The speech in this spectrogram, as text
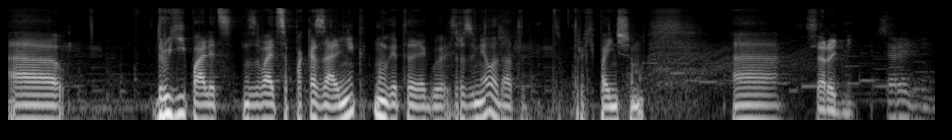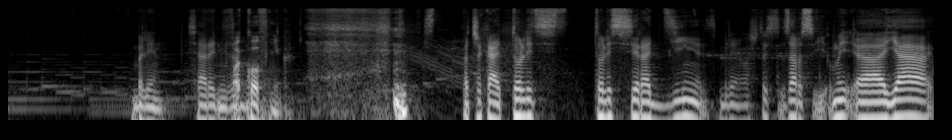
А, другі палец называется паказальнік ну гэта як бы зразумела да трохі по-іншаму а, Сярэдні. сярэдні блин сярэдні забыл. Факовник. пачакай то ли с- то ли серадзінец блин штось зараз і- у ме- а, я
